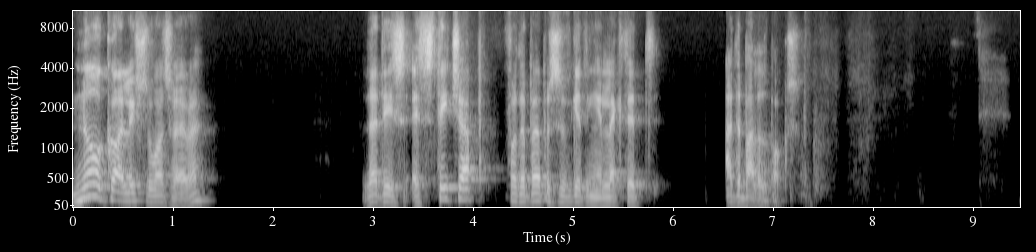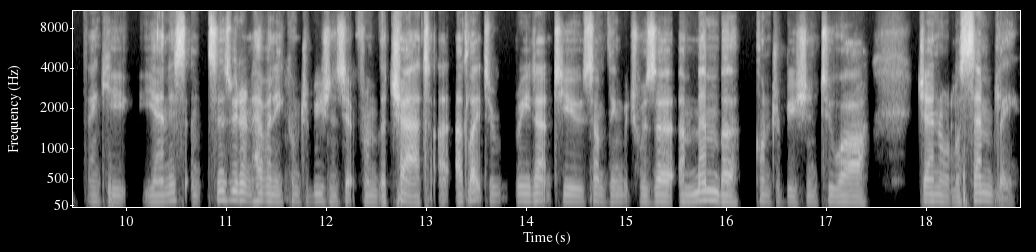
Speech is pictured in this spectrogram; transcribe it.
no coalition whatsoever, that is a stitch up for the purpose of getting elected at the ballot box. Thank you, Yanis. And since we don't have any contributions yet from the chat, I'd like to read out to you something which was a, a, member contribution to our General Assembly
